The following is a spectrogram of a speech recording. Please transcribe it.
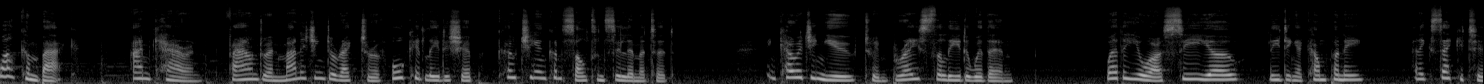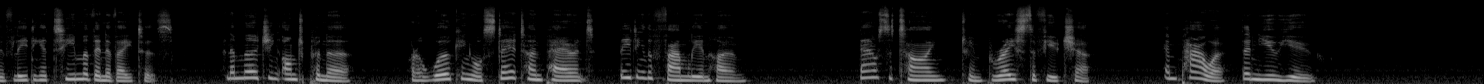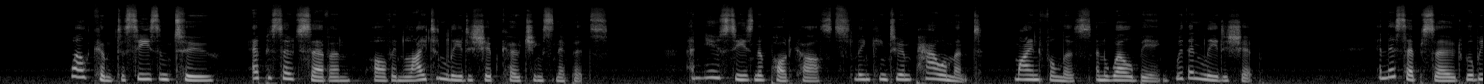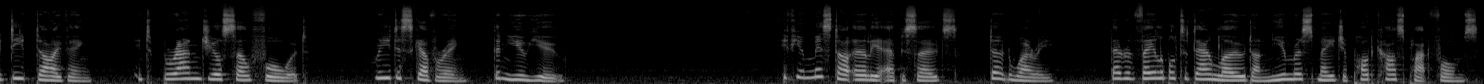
Welcome back. I'm Karen, founder and managing director of Orchid Leadership Coaching and Consultancy Limited, encouraging you to embrace the leader within. Whether you are a CEO leading a company, an executive leading a team of innovators, an emerging entrepreneur, or a working or stay at home parent leading the family and home. Now's the time to embrace the future. Empower the new you. Welcome to Season 2, Episode 7 of Enlightened Leadership Coaching Snippets, a new season of podcasts linking to empowerment, mindfulness, and well being within leadership. In this episode, we'll be deep diving into Brand Yourself Forward, rediscovering the new you. If you missed our earlier episodes, don't worry. They're available to download on numerous major podcast platforms.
